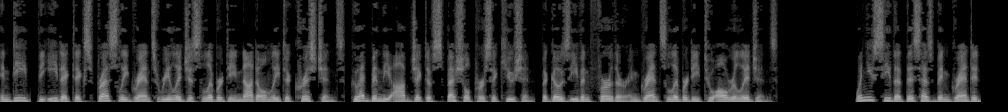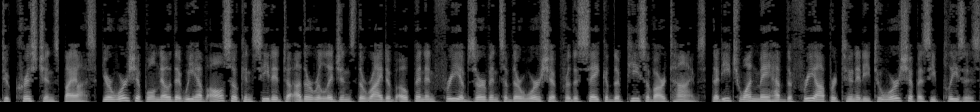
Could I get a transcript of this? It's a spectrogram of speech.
Indeed, the edict expressly grants religious liberty not only to Christians, who had been the object of special persecution, but goes even further and grants liberty to all religions, When you see that this has been granted to Christians by us, your worship will know that we have also conceded to other religions the right of open and free observance of their worship for the sake of the peace of our times, that each one may have the free opportunity to worship as he pleases.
